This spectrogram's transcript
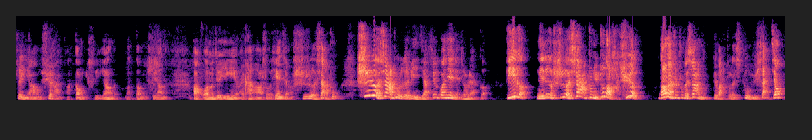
肾阳虚寒啊，道理是一样的啊，道理是一样的。好，我们就一个一个来看啊。首先讲湿热下注，湿热下注这个病机啊，其实关键点就是两个。第一个，你这个湿热下注，你注到哪去了？当然是注在下面，对吧？注在注于下焦。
